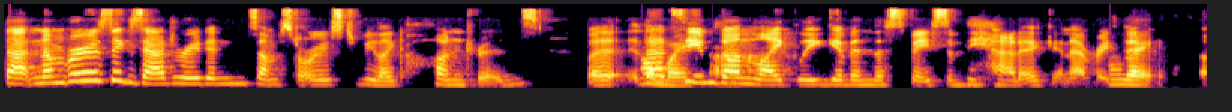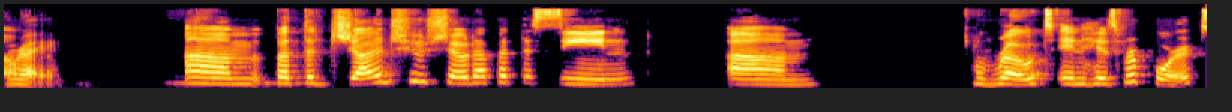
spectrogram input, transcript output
That number is exaggerated in some stories to be like hundreds, but Oh that my seems God. unlikely given the space of the attic and everything. Right. So, Right. Um, but the judge who showed up at the scene, um, wrote in his report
